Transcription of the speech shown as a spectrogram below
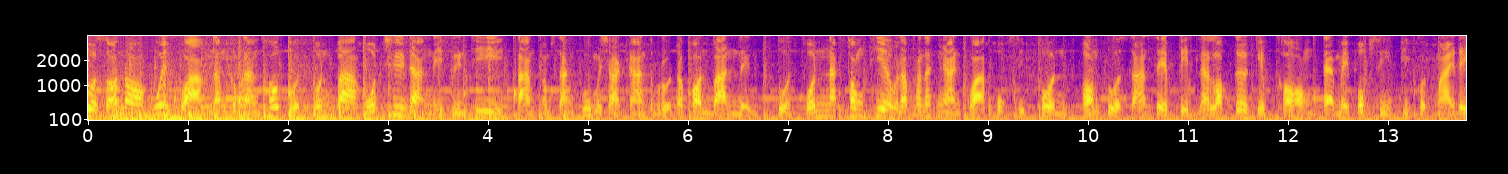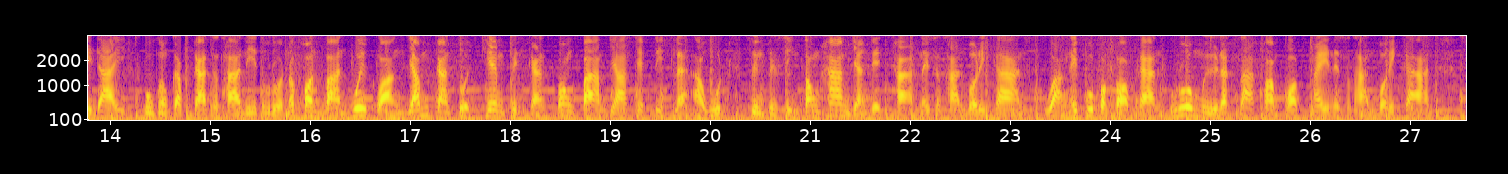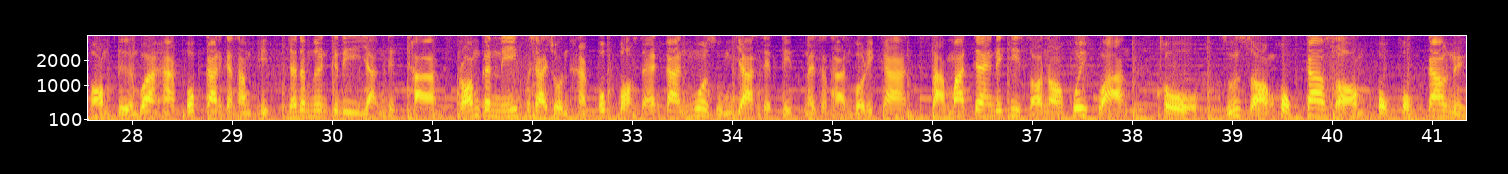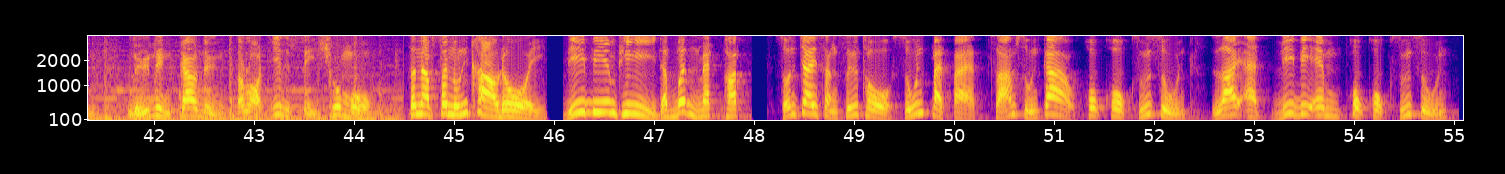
รวจสอนอห้วยขวางนำกำลังเข้าตรวจค้นบาร์โฮสชื่อดังในพื้นที่ ตามคำสั่งผู้บัญชาการตำรวจนครบาลหนึ่งตรวจค้นนักท่องเที่ยวและพนักงานกว่า 60 คน พร้อมตรวจสารเสพติดและล็อกเกอร์เก็บของ แต่ไม่พบสิ่งผิดกฎหมายใด ๆ ผู้กำกับการสถานีตำรวจนครบาลห้วยขวางย้ำการตรวจเข้มเป็นการป้องปรามยาเสพติดและอาวุธ ซึ่งเป็นสิ่งต้องห้ามอย่างเด็ดขาดในสถานบริการ หวังให้ผู้ประกอบการร่วมมือรักษาความปลอดภัยในสถานบริการ ร้อมเตือนว่าหากพบการกระทำผิดจะดำเนินคดีอย่างเด็ดขาด พร้อมกันนี้ประชาชนหากพบเบาะแสการมั่วสุมยาเสพติดในสถานบริการ สามารถแจ้งได้ที่สอนอห้วยขวาง โทร 026926691 หรือ 191 ตลอด 24 ชั่วโมง สนับสนุนข่าวโดย DBMP Double Mac p a t สนใจสั่งซื้อโทร 088 309 6600 Line at DBM 6600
